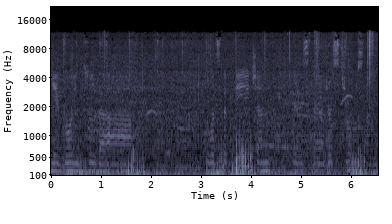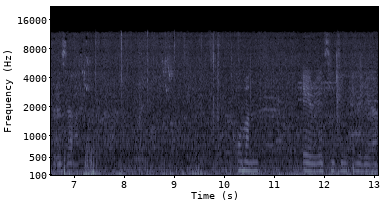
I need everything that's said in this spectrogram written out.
Here going to the towards the beach and here is the restrooms and there is a common area, sitting area.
